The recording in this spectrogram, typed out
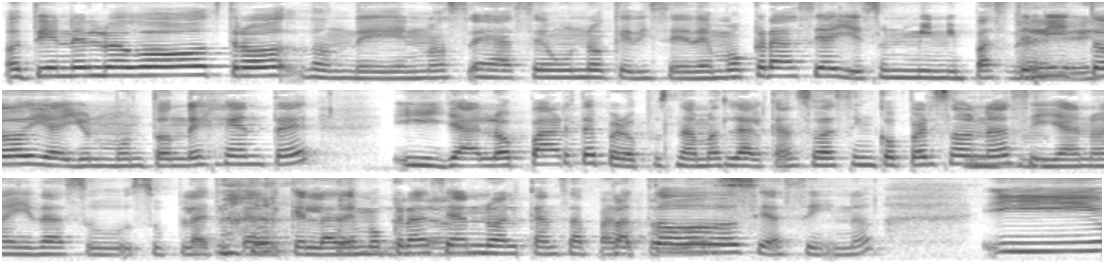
O tiene luego otro donde, no sé, hace uno que dice democracia y es un mini pastelito y hay un montón de gente y ya lo parte, pero pues nada más le alcanzó a cinco personas y ya no ahí da su, su plática de que la democracia No. no alcanza para Pa' todos. todos y así, ¿no? Y,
